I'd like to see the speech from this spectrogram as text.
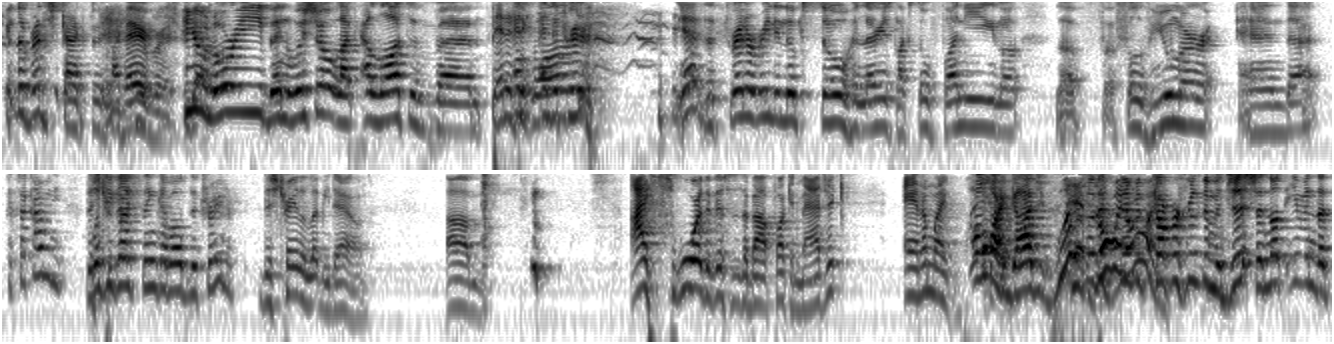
the British characters, like Very British. Hugh Laurie, Ben Whishaw, like a lot of um, Benedict and, and the trailer. yeah, the trailer really looks so hilarious, like so funny, lo, lo, f- full of humor, and uh, it's a comedy. This what do you guys think about the trailer? This trailer let me down. Um, I swore that this is about fucking magic, and I'm like, what Oh is- my god! you- What is so it's going David on? Copperfield, the magician, not even the.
